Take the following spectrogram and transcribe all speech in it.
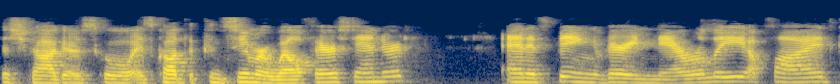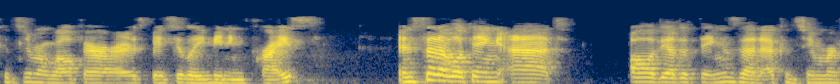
the Chicago School is called the Consumer Welfare Standard and it's being very narrowly applied. Consumer welfare is basically meaning price. Instead of looking at all the other things that a consumer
